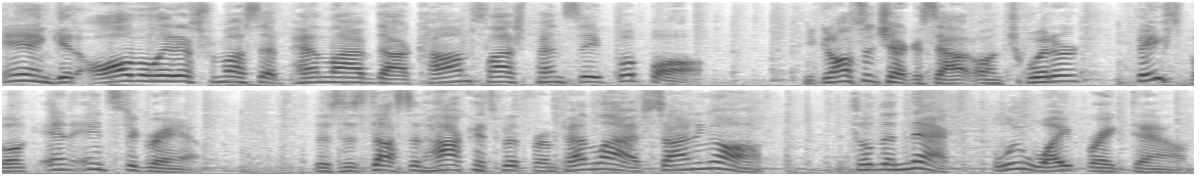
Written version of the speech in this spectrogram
And get all the latest from us at PennLive.com slash Penn State Football. You can also check us out on Twitter, Facebook, and Instagram. This is Dustin Hockensmith from Penn Live signing off until the next Blue White Breakdown.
